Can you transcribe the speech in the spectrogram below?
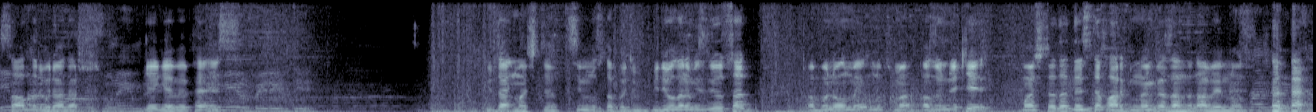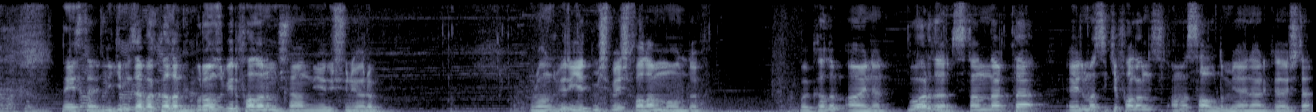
Saldır birader. imparatorumuzun Güzel maçtı Sim Mustafa'cım. Videolarımı izliyorsan abone olmayı unutma. Az önceki maçta da deste farkından kazandın haberin olsun. Neyse ligimize bakalım. Bronz 1 falanım şu an diye düşünüyorum. Bronz 1 75 falan mı oldu? Bakalım aynen. Bu arada standartta elmas 2 falanız ama saldım yani arkadaşlar.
